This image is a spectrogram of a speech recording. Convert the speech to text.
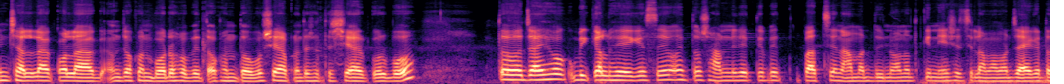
ইনশাল্লাহ কলা যখন বড় হবে তখন তো অবশ্যই আপনাদের সাথে শেয়ার করব। তো যাই হোক, বিকাল হয়ে গেছে। ওই তো সামনে দেখতে পাচ্ছেন আমার দুই ননদকে নিয়ে এসেছিলাম, আমার জায়গাটা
